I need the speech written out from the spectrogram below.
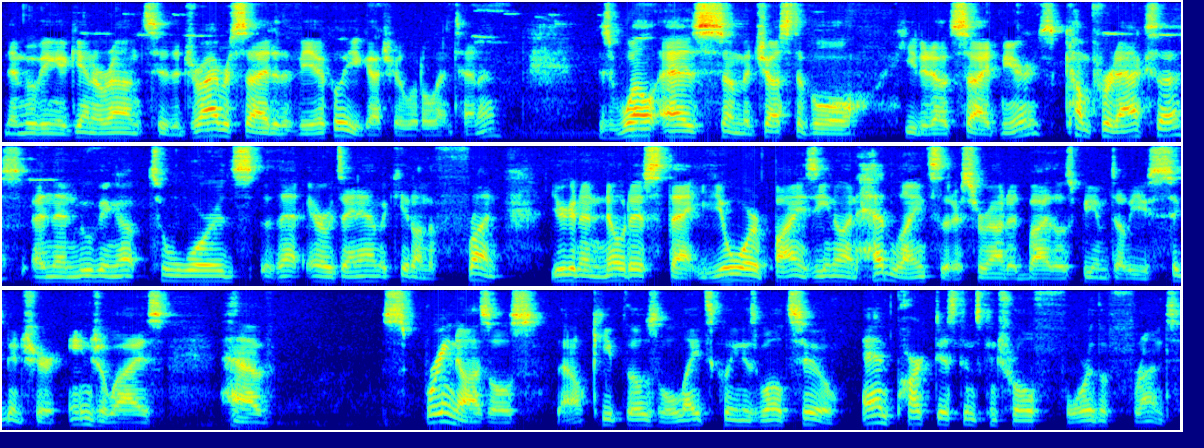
Then moving again around to the driver's side of the vehicle, you got your little antenna, as well as some adjustable heated outside mirrors, comfort access, and then moving up towards that aerodynamic kit on the front, you're going to notice that your bi-xenon headlights that are surrounded by those BMW signature angel eyes have spray nozzles that'll keep those lights clean as well too and park distance control for the front.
